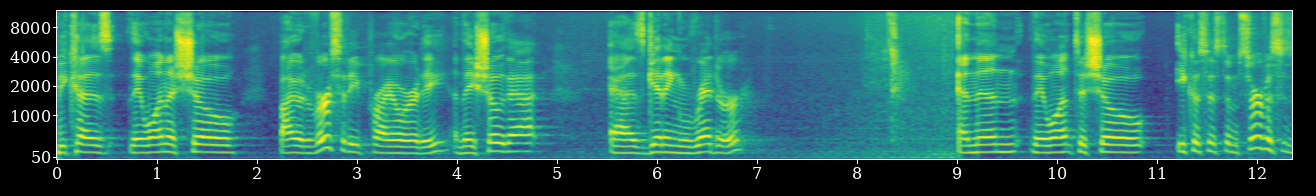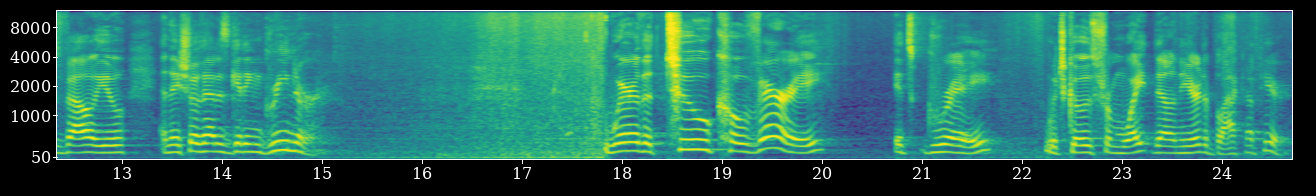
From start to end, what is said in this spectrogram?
because they want to show biodiversity priority, and they show that as getting redder. And then they want to show ecosystem services value, and they show that as getting greener. Where the two co-vary, it's gray, which goes from white down here to black up here.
